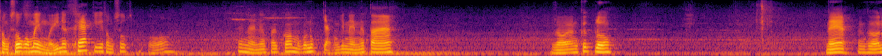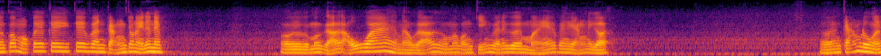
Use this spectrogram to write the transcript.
Thông số của mấy thằng mỹ nó khác với cái thông số ủa? Cái này nó phải có một cái nút chặn trên này nữa ta. Rồi, ăn cứt luôn. Nè, thường thường nó có một cái cái cái van rặn chỗ này nữa em. Rồi mới gỡ ẩu quá, thằng nào gỡ, rồi mới vận chuyển về nó rơi mẹ cái van rặn này rồi. Rồi, ăn cám luôn rồi.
